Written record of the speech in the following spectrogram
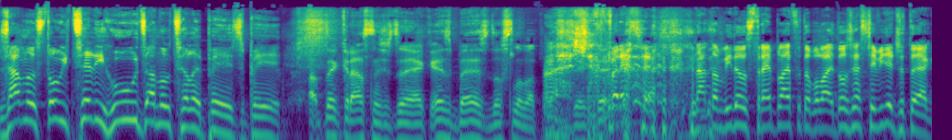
Za mnou stojí celý húd, za mnou celé BSB. A to je krásne, že to je jak SBS doslova. Presne. Na tom videu z Life to bolo aj dosť jasne vidieť, že to je jak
